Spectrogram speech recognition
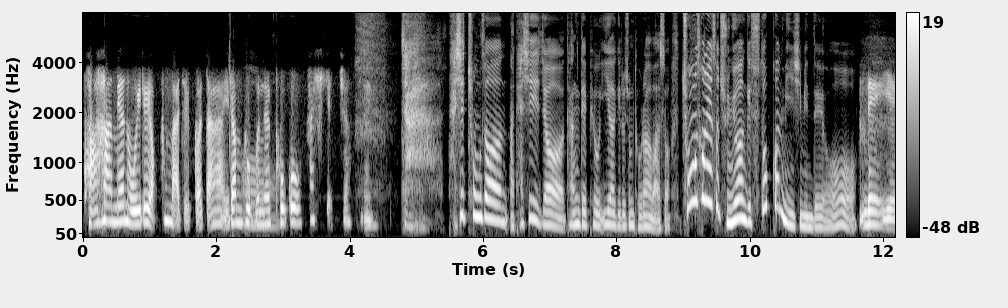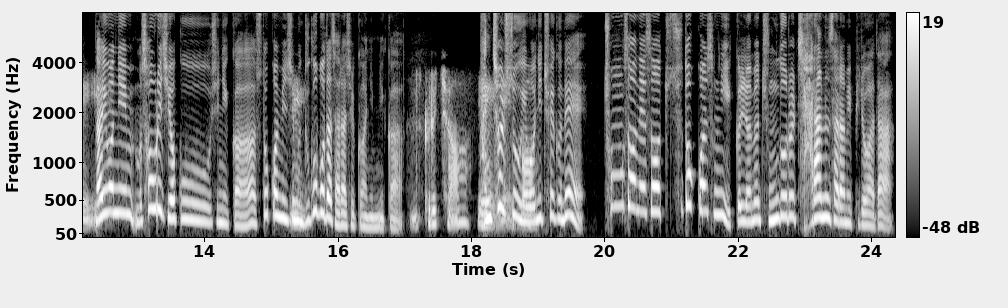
과하면 오히려 역풍 맞을 거다 이런 부분을 어. 보고 하시겠죠. 네. 자, 다시 총선, 아, 다시 저 당대표 이야기로 좀 돌아와서 총선에서 중요한 게 수도권 민심인데요. 네, 예, 예. 나 의원님 뭐 서울이 지역구시니까 수도권 민심은 네. 누구보다 잘하실 거 아닙니까? 그렇죠. 예, 안철수 예, 뭐, 의원이 최근에 총선에서 수도권 승리 이끌려면 중도를 잘하는 사람이 필요하다.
